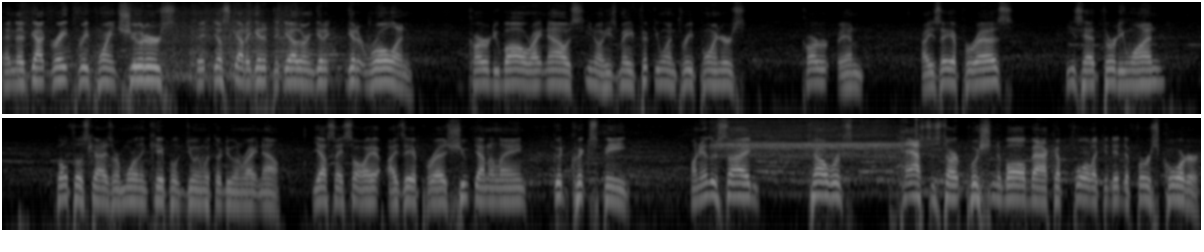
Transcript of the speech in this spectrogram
and they've got great three point shooters. They just got to get it together and get it, get it rolling. Carter Dubois right now is, you know, he's made 51 three pointers. Carter and Isaiah Perez, he's had 31. Both those guys are more than capable of doing what they're doing right now. Yes, I saw Isaiah Perez shoot down the lane, good quick speed. On the other side, Calvert's has to start pushing the ball back up floor like they did the first quarter.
